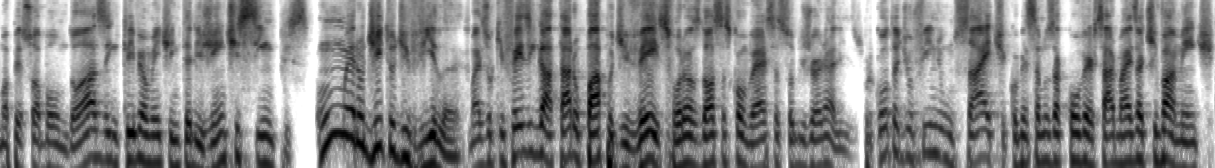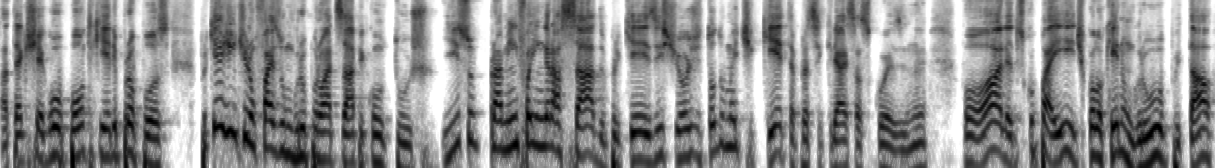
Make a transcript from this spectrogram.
uma pessoa bondosa, incrivelmente inteligente e simples. Um erudito de vila, mas o que fez engatar o papo de vez foram as nossas conversas sobre jornalismo. Por conta de um fim de um site, começamos a conversar mais ativamente, até que chegou o ponto que ele propôs: por que a gente não faz um grupo no WhatsApp com o Tuxo? E isso para mim foi engraçado, porque existe hoje toda uma etiqueta para se criar essas coisas, né? Pô, olha, desculpa aí, te coloquei num grupo e tal.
